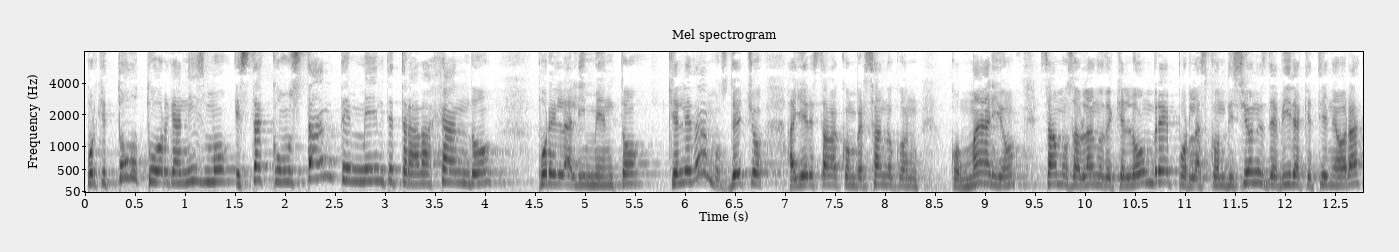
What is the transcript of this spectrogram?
Porque todo tu organismo está constantemente trabajando por el alimento que le damos. De hecho, ayer estaba conversando con, con, Mario, estábamos hablando de que el hombre, por las condiciones de vida que tiene ahora,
